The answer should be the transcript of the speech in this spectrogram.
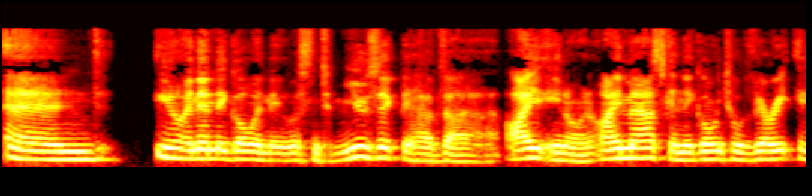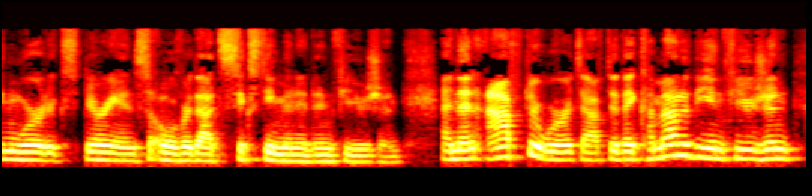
and you know, and then they go and they listen to music. They have uh, eye, you know, an eye mask, and they go into a very inward experience over that 60 minute infusion. And then afterwards, after they come out of the infusion,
